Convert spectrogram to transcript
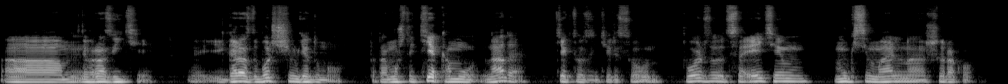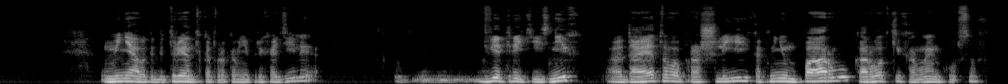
э, в развитии. И гораздо больше, чем я думал. Потому что те, кому надо, те, кто заинтересован, пользуются этим максимально широко. У меня вот абитуриенты, которые ко мне приходили, две трети из них э, до этого прошли как минимум пару коротких онлайн-курсов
